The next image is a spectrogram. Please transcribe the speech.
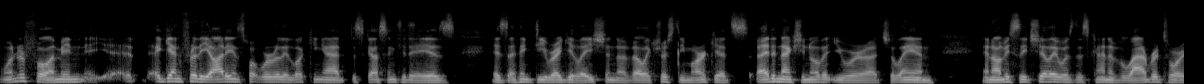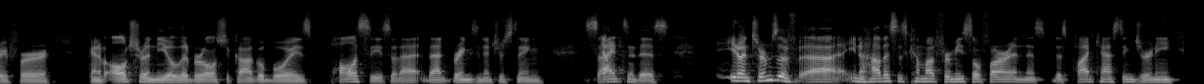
Wonderful. I mean, again, for the audience, what we're really looking at discussing today is, is I think deregulation of electricity markets. I didn't actually know that you were a Chilean, and obviously Chile was this kind of laboratory for kind of ultra neoliberal Chicago boys policy. So that that brings an interesting side to this. You know, in terms of uh, you know how this has come up for me so far in this this podcasting journey.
